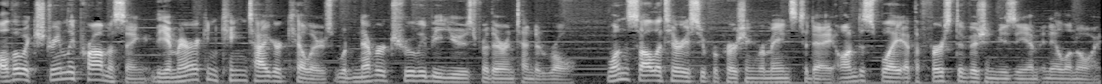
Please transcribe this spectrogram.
Although extremely promising, the American King Tiger killers would never truly be used for their intended role. One solitary Super Pershing remains today on display at the 1st Division Museum in Illinois.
